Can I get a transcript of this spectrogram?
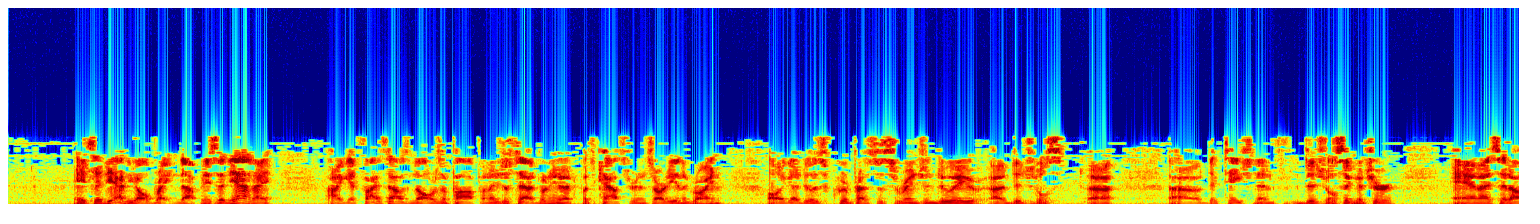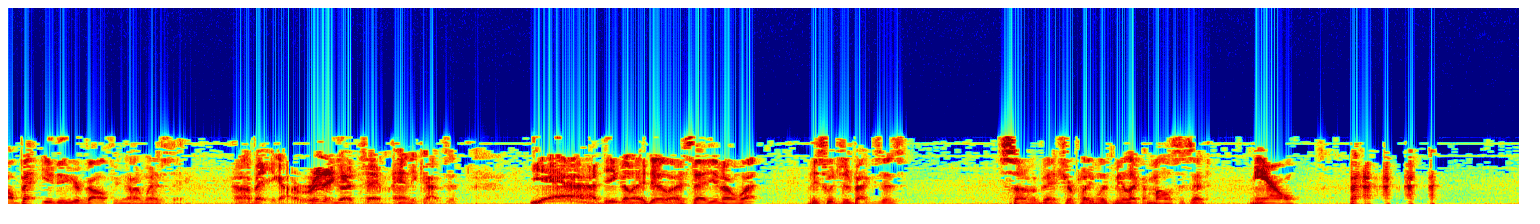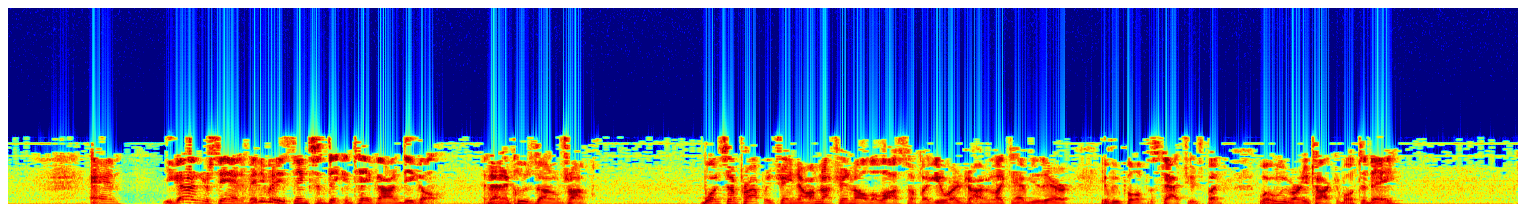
And he said, yeah. And he all brightened up. And he said, yeah. And I, I get $5,000 a pop, and I just I don't even have to put the caster in. It's already in the groin. All I got to do is press the syringe and do a, a digital uh, uh, dictation and digital signature. And I said, I'll bet you do your golfing on Wednesday. And I bet you got a really good handicap. He said, Yeah, Deagle, I do. I said, You know what? And he switches back and says, Son of a bitch, you're playing with me like a mouse. I said, Meow. and you got to understand, if anybody thinks that they can take on Deagle, and that includes Donald Trump, once I'm properly trained, now I'm not training all the law stuff like you are, John. I'd like to have you there if we pull up the statutes. But what we've already talked about today,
